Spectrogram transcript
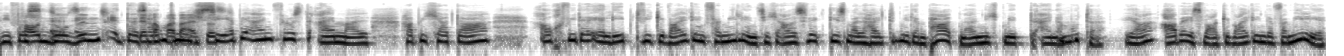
wie Frauen das, so äh, sind, äh, das denn nochmal beeinflusst? Das hat mich sehr beeinflusst. Einmal habe ich ja da auch wieder erlebt, wie Gewalt in Familien sich auswirkt. Diesmal halt mit einem Partner, nicht mit einer mhm. Mutter. Ja, aber es war Gewalt in der Familie.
